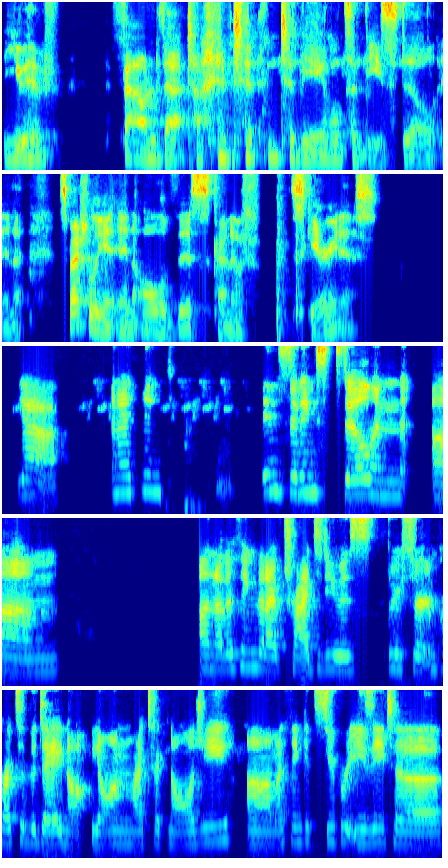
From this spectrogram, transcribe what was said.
you have found that time to to be able to be still in especially in all of this kind of scariness. Yeah and I think in sitting still and um, another thing that I've tried to do is through certain parts of the day, not be on my technology. Um, I think it's super easy to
